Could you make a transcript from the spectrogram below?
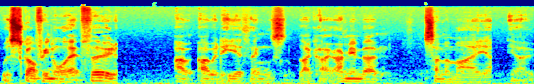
was scoffing all that food, I, I would hear things like I, I remember some of my uh, you know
